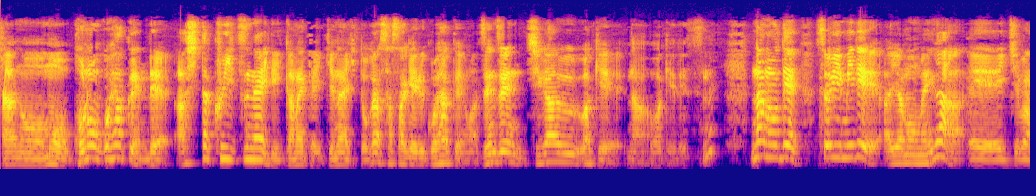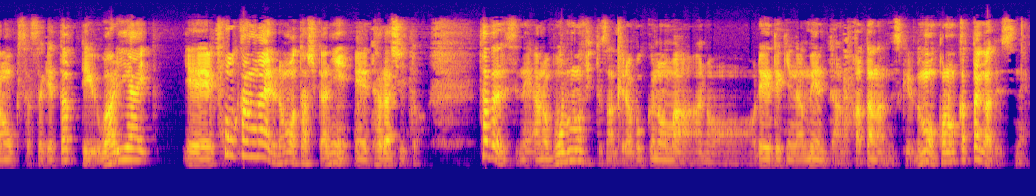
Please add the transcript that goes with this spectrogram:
あの、もうこの500円で明日食いつないでいかなきゃいけない人が捧げる500円は全然違うわけなわけですね。なので、そういう意味で、ヤモメが、えー、一番多く捧げたっていう割合えー、こう考えるのも確かに、え、正しいと。ただですね、あの、ボブ・モフィットさんっていうのは僕の、まあ、あの、霊的なメンターの方なんですけれども、この方がですね、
